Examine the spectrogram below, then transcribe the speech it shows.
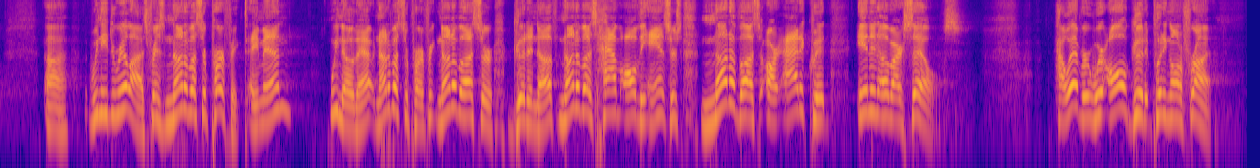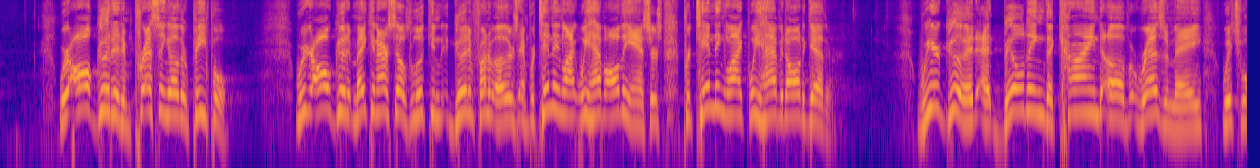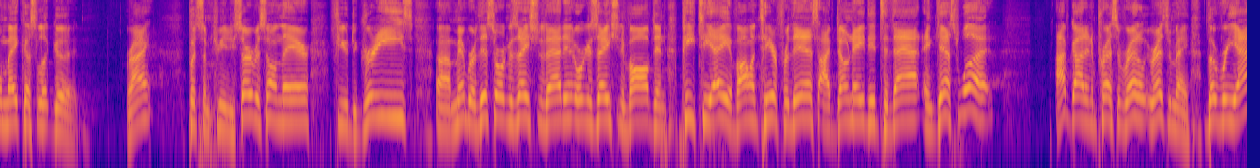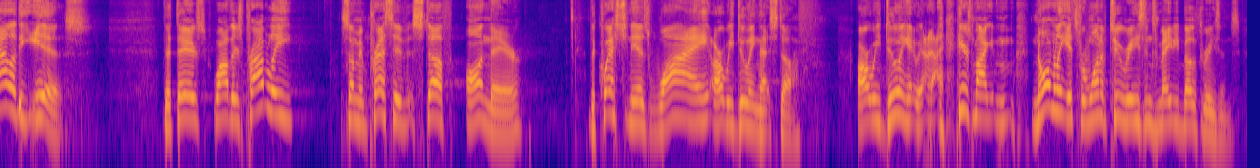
uh, we need to realize, friends, none of us are perfect. Amen? We know that. None of us are perfect. None of us are good enough. None of us have all the answers. None of us are adequate in and of ourselves. However, we're all good at putting on a front. We're all good at impressing other people. We're all good at making ourselves looking good in front of others and pretending like we have all the answers, pretending like we have it all together. We're good at building the kind of resume which will make us look good, right? Put some community service on there, a few degrees, uh, member of this organization or that organization, involved in PTA, a volunteer for this, I've donated to that, and guess what? I've got an impressive re- resume. The reality is that there's, while there's probably some impressive stuff on there, the question is, why are we doing that stuff? Are we doing it? Here's my normally it's for one of two reasons, maybe both reasons.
